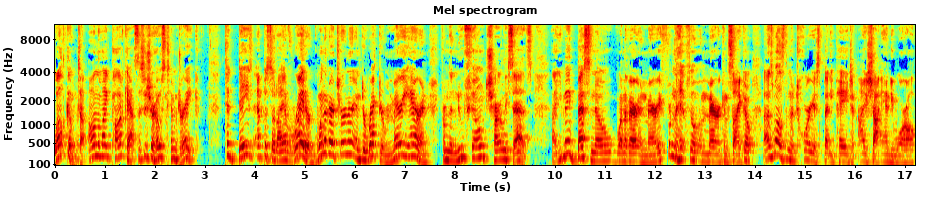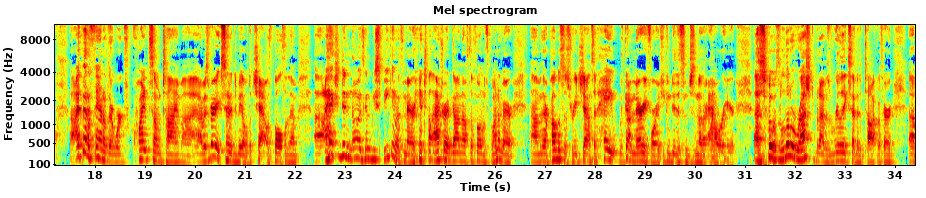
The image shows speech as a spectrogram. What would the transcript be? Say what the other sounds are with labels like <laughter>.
welcome to On the Mic Podcast. This is your host, Tim Drake. Today's episode, I have writer Guinevere Turner and director Mary Harron from the new film Charlie Says. Uh, you may best know Guinevere and Mary from the hit film American Psycho, as well as the notorious Bettie Page and I Shot Andy Warhol. Uh, I've been a fan of their work for quite some time. Uh, I was very excited to be able to chat with both of them. Uh, I actually didn't know I was going to be speaking with Mary <laughs> until after I'd gotten off the phone with Guinevere, um, and their publicist reached out and said, "Hey, we've got Mary for you if you can do this in just another hour here." Uh, <laughs> so it was a little rushed, but I was really excited to talk with her.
